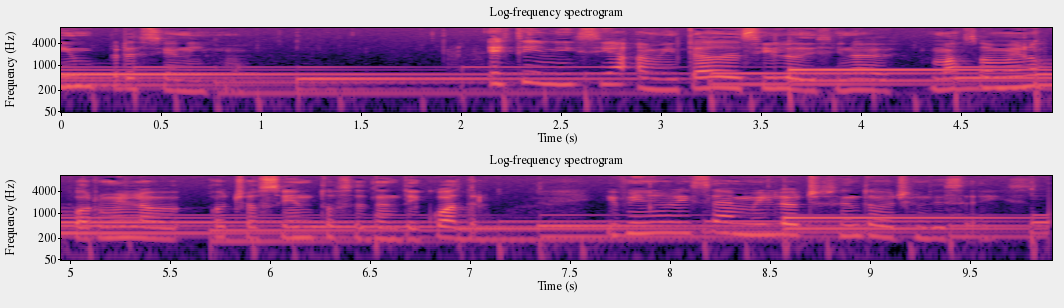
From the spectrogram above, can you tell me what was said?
impresionismo. Este inicia a mitad del siglo XIX, más o menos por 1874, y finaliza en 1886.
